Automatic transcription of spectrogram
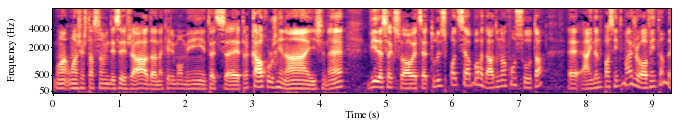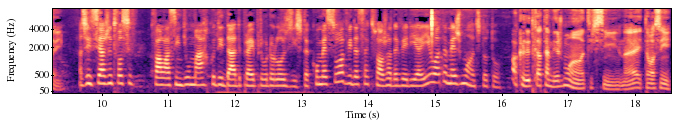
uma, uma gestação indesejada naquele momento, etc. Cálculos renais, né? Vida sexual, etc. Tudo isso pode ser abordado na consulta, é, ainda no paciente mais jovem também. A gente, se a gente fosse falar assim de um marco de idade para ir para o urologista, começou a vida sexual, já deveria ir ou até mesmo antes, doutor? Acredito que até mesmo antes, sim, né? Então, assim,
